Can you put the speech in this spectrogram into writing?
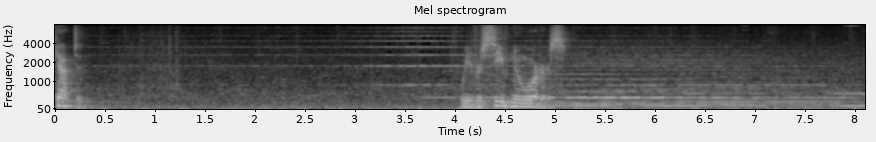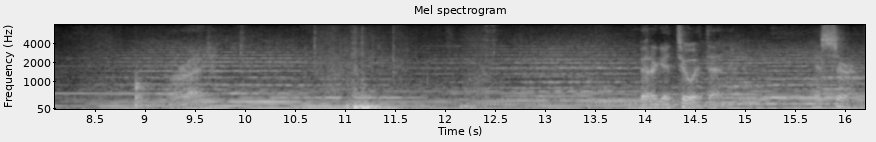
Captain. We've received new orders. All right. Better get to it then. Yes, sir.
